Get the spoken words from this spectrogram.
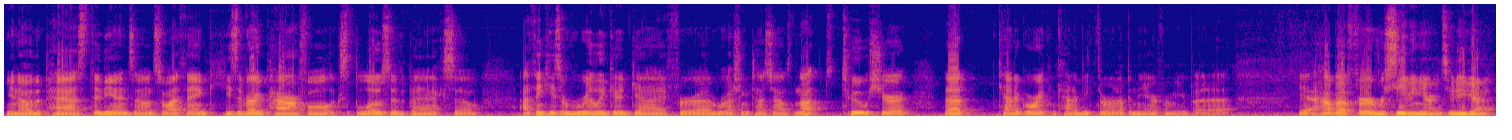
you know, the pass to the end zone. So I think he's a very powerful, explosive back. So I think he's a really good guy for uh, rushing touchdowns. Not too sure that category can kind of be thrown up in the air for me, but uh, yeah. How about for receiving yards? Who do you got?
